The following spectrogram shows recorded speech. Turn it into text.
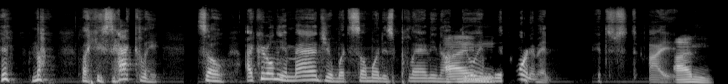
not like exactly. So I could only imagine what someone is planning on doing I'm- in the tournament. It's just I I'm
